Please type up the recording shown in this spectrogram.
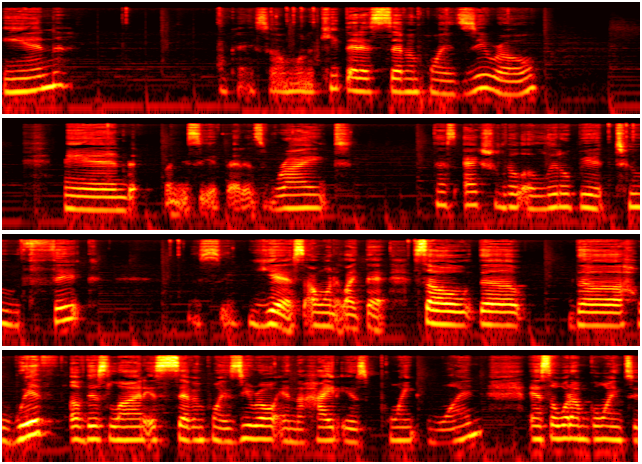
in. Okay, so I'm going to keep that at 7.0. And let me see if that is right. That's actually a little bit too thick. Let's see. Yes, I want it like that. So the the width of this line is 7.0 and the height is 0.1. And so what I'm going to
